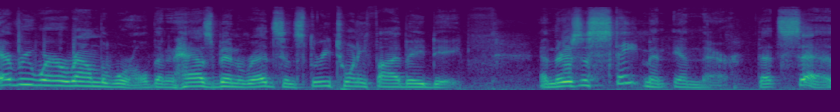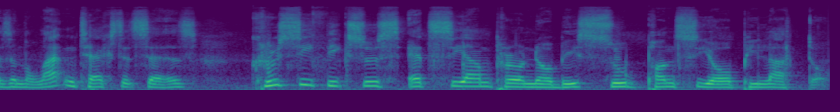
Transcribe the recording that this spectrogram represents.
everywhere around the world, and it has been read since 325 AD. And there's a statement in there that says, in the Latin text, it says, Crucifixus etiam pro nobis sub Pontio Pilato,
